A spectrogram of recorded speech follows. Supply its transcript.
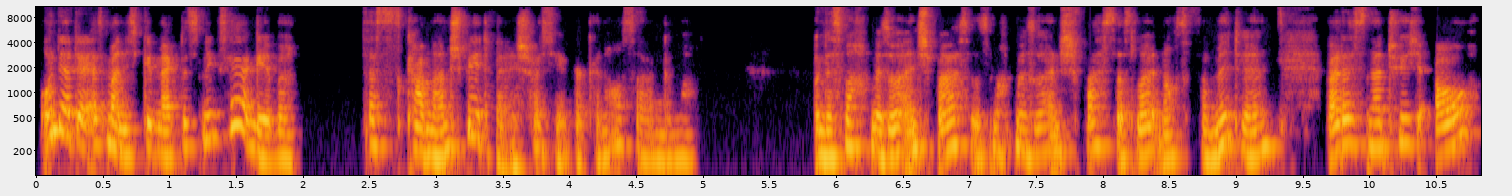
Und er hat ja erstmal nicht gemerkt, dass ich nichts hergebe. Das kam dann später. Ich habe hier gar keine Aussagen gemacht. Und das macht mir so einen Spaß, das macht mir so einen Spaß, das Leuten auch zu vermitteln, weil das natürlich auch,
